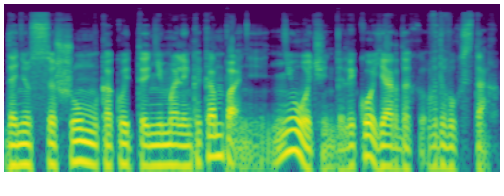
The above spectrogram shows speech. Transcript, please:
донесся шум какой-то немаленькой компании. Не очень далеко, ярдах в двухстах.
